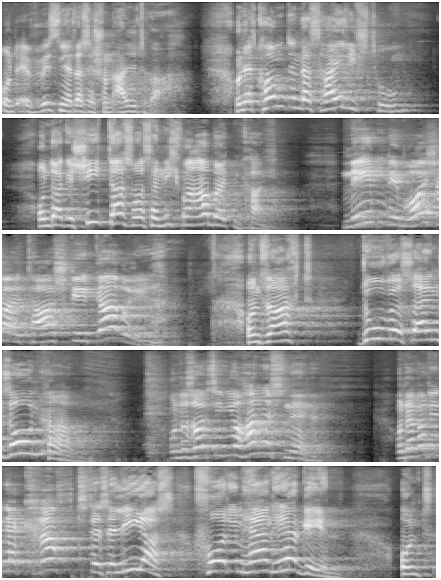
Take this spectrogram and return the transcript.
Und wir wissen ja, dass er schon alt war. Und er kommt in das Heiligtum und da geschieht das, was er nicht verarbeiten kann. Neben dem Räucheraltar steht Gabriel und sagt, du wirst einen Sohn haben und du sollst ihn Johannes nennen. Und er wird in der Kraft des Elias vor dem Herrn hergehen. Und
